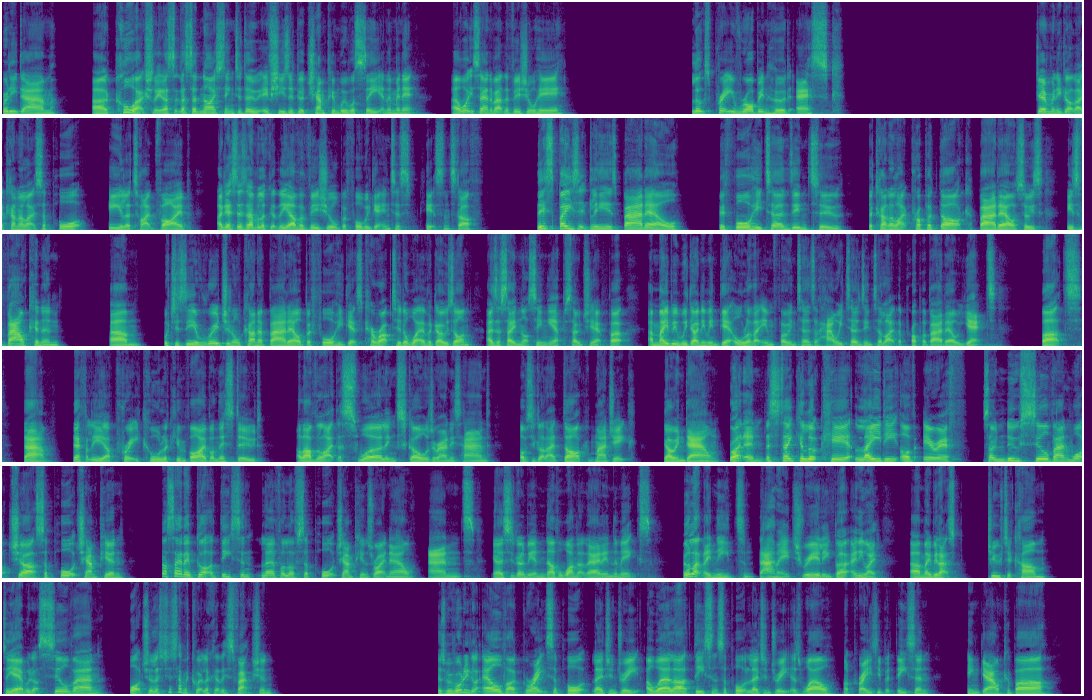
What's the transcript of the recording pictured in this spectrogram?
pretty damn uh, cool, actually. That's, that's a nice thing to do if she's a good champion. We will see in a minute. Uh, what are you saying about the visual here? Looks pretty Robin Hood-esque. Generally got that kind of like support healer type vibe. I guess let's have a look at the other visual before we get into kits and stuff. This basically is Bad-el before he turns into the kind of like proper dark Bad-el. So he's he's Valkanen, um, which is the original kind of Bad-el before he gets corrupted or whatever goes on. As I say, not seen the episodes yet, but and maybe we don't even get all of that info in terms of how he turns into like the proper Bad L yet. But damn, definitely a pretty cool looking vibe on this dude. I love the, like the swirling skulls around his hand. Obviously got that dark magic going down. Right then, let's take a look here. Lady of Ireth. So new Sylvan Watcher support champion. I'll say they've got a decent level of support champions right now. And you know, this is going to be another one that they add in the mix. I feel like they need some damage, really. But anyway, uh, maybe that's due to come. So yeah, we've got Sylvan Watcher. Let's just have a quick look at this faction. Because we've already got Elva, great support, legendary. Oella, decent support, legendary as well. Not crazy, but decent. King Galkabar.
